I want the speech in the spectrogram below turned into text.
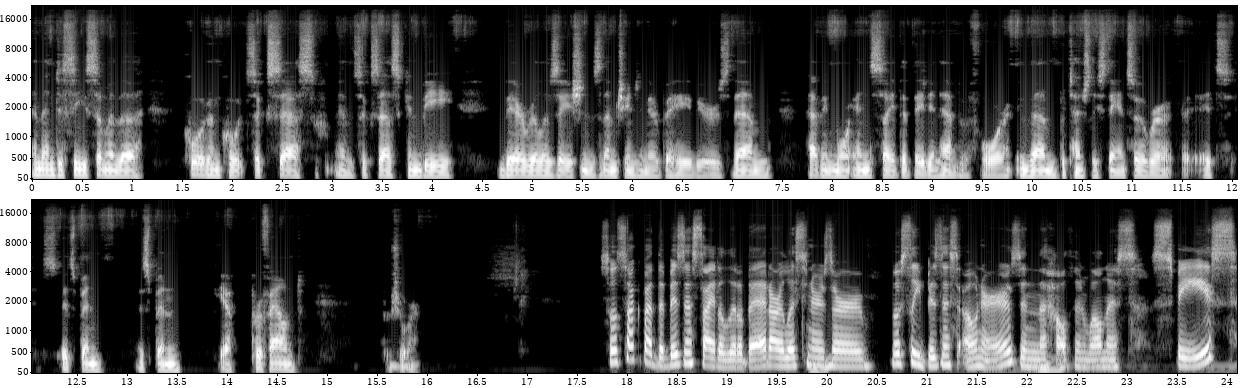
and then to see some of the quote unquote success, and success can be their realizations, them changing their behaviors, them having more insight that they didn't have before, them potentially staying sober. It's it's it's been it's been yeah profound for sure. So let's talk about the business side a little bit. Our listeners mm-hmm. are mostly business owners in the mm-hmm. health and wellness space.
